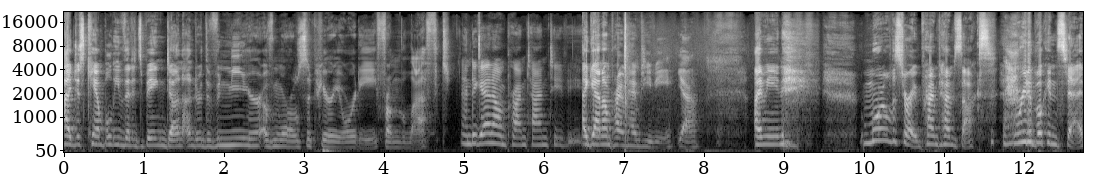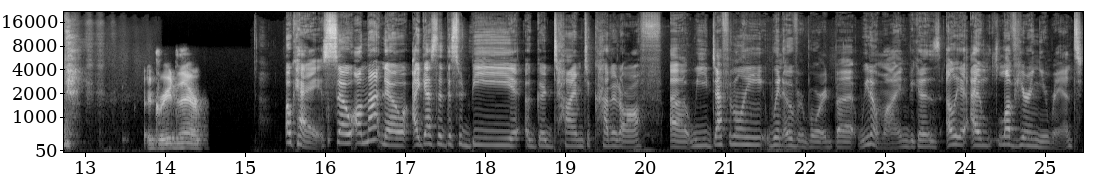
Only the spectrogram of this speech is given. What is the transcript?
I just can't believe that it's being done under the veneer of moral superiority from the left. And again on primetime TV. Again on primetime TV, yeah. I mean, moral of the story primetime sucks. Read a book instead. Agreed there. Okay, so on that note, I guess that this would be a good time to cut it off. Uh, we definitely went overboard, but we don't mind because Elliott, I love hearing you rant.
